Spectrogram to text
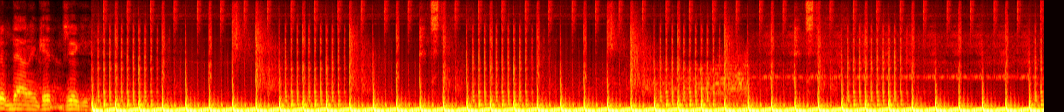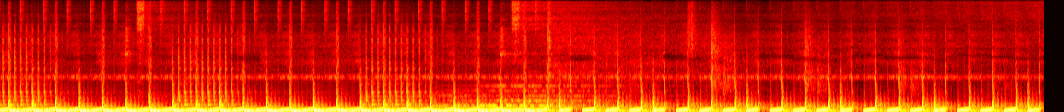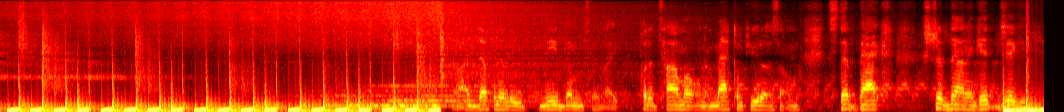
drip down and get jiggy. computer or something. Step back, strip down, and get jiggy.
